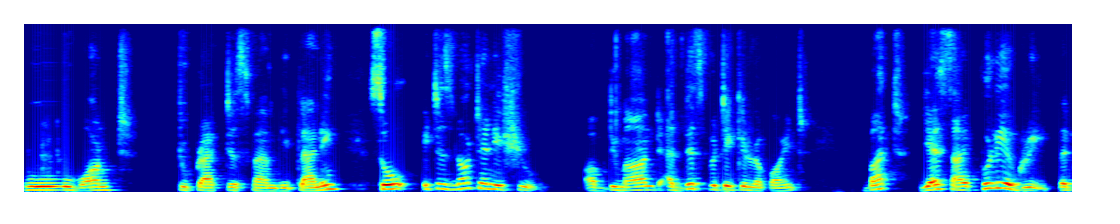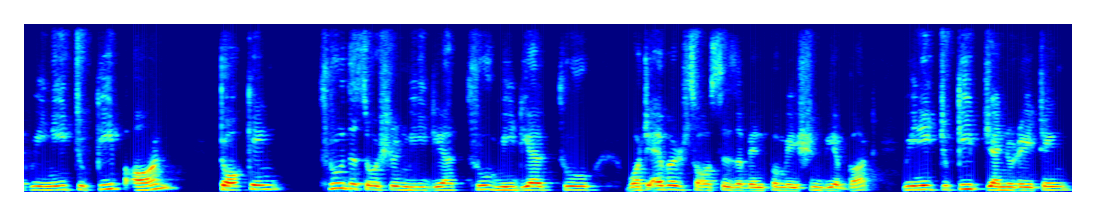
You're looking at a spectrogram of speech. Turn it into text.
who want to practice family planning. So it is not an issue of demand at this particular point. But yes, I fully agree that we need to keep on talking through the social media, through media, through whatever sources of information we have got. We need to keep generating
